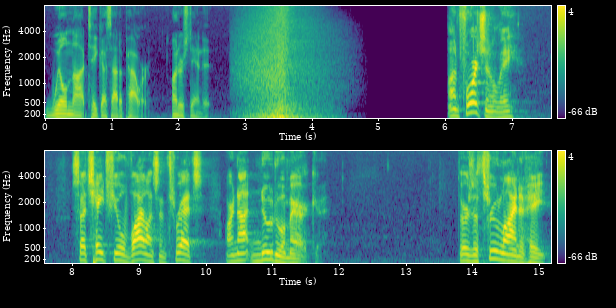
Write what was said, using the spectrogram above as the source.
will not take us out of power. Understand it. Unfortunately, such hate fueled violence and threats are not new to America. There is a through line of hate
